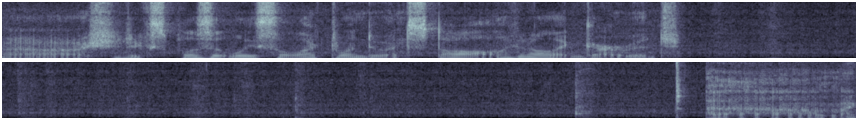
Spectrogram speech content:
Uh, I should explicitly select one to install. Look at all that garbage. Um, I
